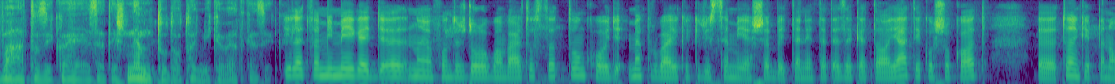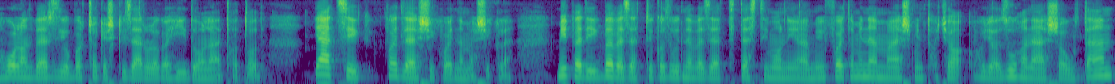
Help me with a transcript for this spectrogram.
változik a helyzet, és nem tudod, hogy mi következik. Illetve mi még egy nagyon fontos dologban változtattunk, hogy megpróbáljuk egy kicsit személyesebbé tenni. Tehát ezeket a játékosokat tulajdonképpen a holland verzióban csak és kizárólag a hídon láthatod. Játszik, vagy leesik, vagy nem esik le. Mi pedig bevezettük az úgynevezett testimonial műfajt, ami nem más, mint hogyha, hogy a zuhanása után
